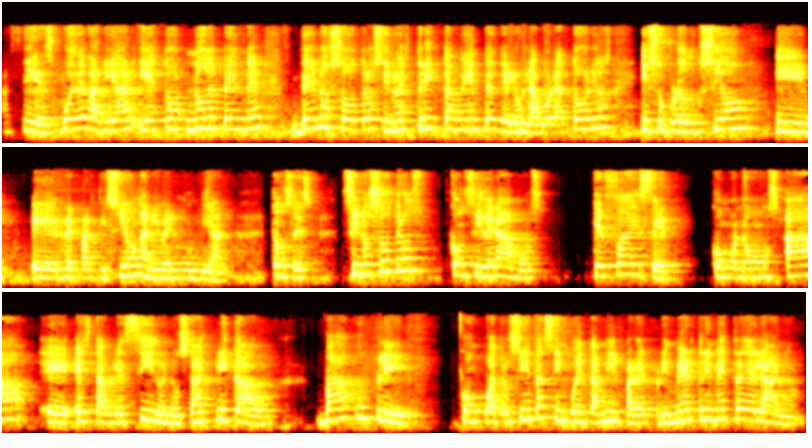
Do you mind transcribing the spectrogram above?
Así es, puede variar y esto no depende de nosotros, sino estrictamente de los laboratorios y su producción y eh, repartición a nivel mundial. Entonces, si nosotros consideramos que Pfizer, como nos ha eh, establecido y nos ha explicado, va a cumplir con 450 mil para el primer trimestre del año,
